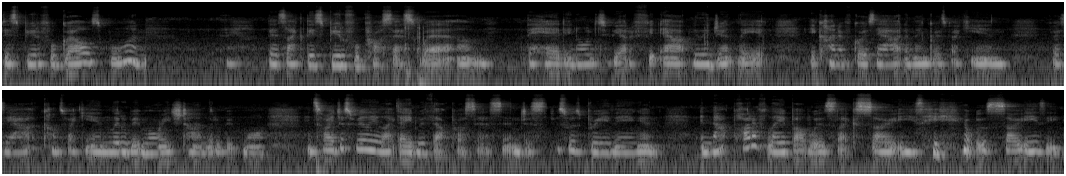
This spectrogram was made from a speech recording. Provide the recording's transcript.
this beautiful girl was born. There's like this beautiful process where um, the head, in order to be able to fit out really gently, it, it kind of goes out and then goes back in goes out, comes back in, a little bit more each time, a little bit more. And so I just really like stayed with that process and just, just was breathing and, and that part of labor was like so easy. it was so easy.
